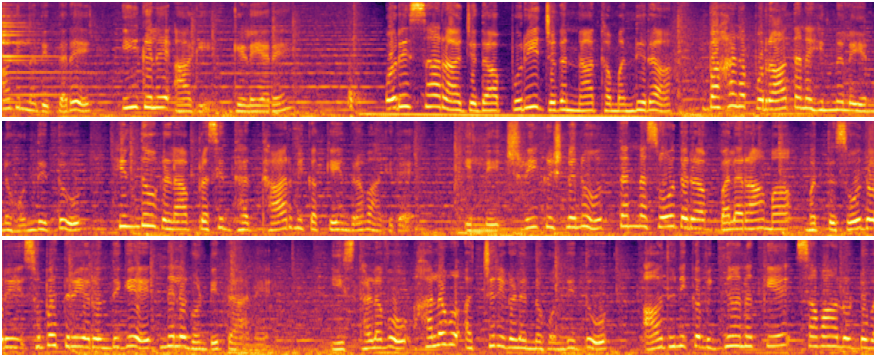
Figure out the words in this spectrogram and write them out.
ಆಗಿಲ್ಲದಿದ್ದರೆ ಈಗಲೇ ಆಗಿ. ಗೆಳೆಯರೇ ಒರಿಸ್ಸಾ ರಾಜ್ಯದ ಪುರಿ ಜಗನ್ನಾಥ ಮಂದಿರ ಬಹಳ ಪುರಾತನ ಹಿನ್ನೆಲೆಯನ್ನು ಹೊಂದಿದ್ದು ಹಿಂದೂಗಳ ಪ್ರಸಿದ್ಧ ಧಾರ್ಮಿಕ ಕೇಂದ್ರವಾಗಿದೆ. ಇಲ್ಲಿ ಶ್ರೀಕೃಷ್ಣನು ತನ್ನ ಸೋದರ ಬಲರಾಮ ಮತ್ತು ಸೋದರಿ ಸುಭದ್ರೆಯರೊಂದಿಗೆ ನೆಲೆಗೊಂಡಿದ್ದಾನೆ. ಈ ಸ್ಥಳವು ಹಲವು ಅಚ್ಚರಿಗಳನ್ನು ಹೊಂದಿದ್ದು ಆಧುನಿಕ ವಿಜ್ಞಾನಕ್ಕೆ ಸವಾಲೊಡ್ಡುವ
